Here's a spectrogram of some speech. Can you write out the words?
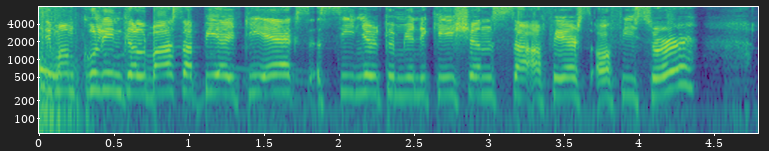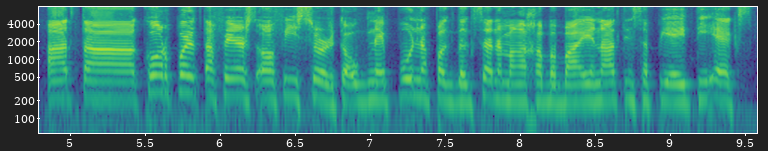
Si Ma'am Colleen Calbasa, PRTX Senior Communications sa Affairs Officer at ah, Corporate Affairs Officer. Kaugnay po ng pagdagsa ng mga kababayan natin sa PITX.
